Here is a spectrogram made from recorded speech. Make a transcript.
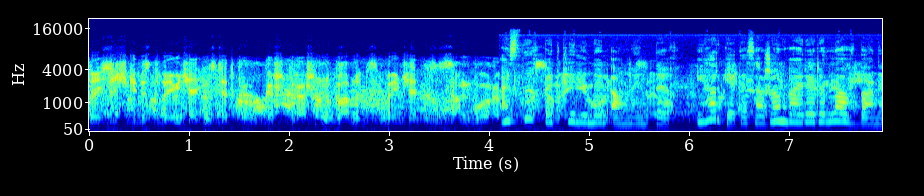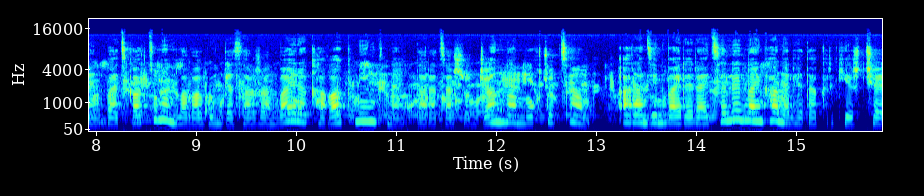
Туристические достопримечательности это, конечно, хорошо, но главное достопримечательность сам город. Այստեղ сам պետք է регион, լինել ամենտեղ։ Իհարկե, տեսարժան վայրերը լավ բան են, բայց կարծում եմ լավագույն տեսարժան վայրը քաղաքն ինքն է, տարածաշրջանն ամբողջությամբ։ Առանձին վայրեր այցելելն այնքան էլ հետաքրքիր չէ,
